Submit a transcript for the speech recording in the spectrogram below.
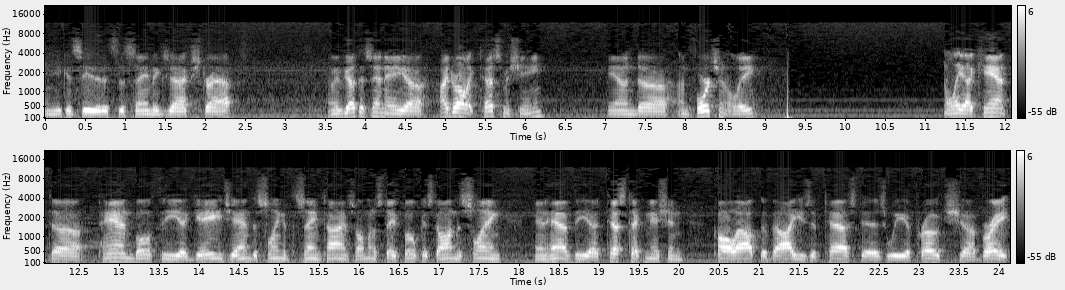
And you can see that it's the same exact strap. And we've got this in a uh, hydraulic test machine and uh, unfortunately I can't uh, pan both the uh, gauge and the sling at the same time so I'm going to stay focused on the sling and have the uh, test technician call out the values of test as we approach uh, break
